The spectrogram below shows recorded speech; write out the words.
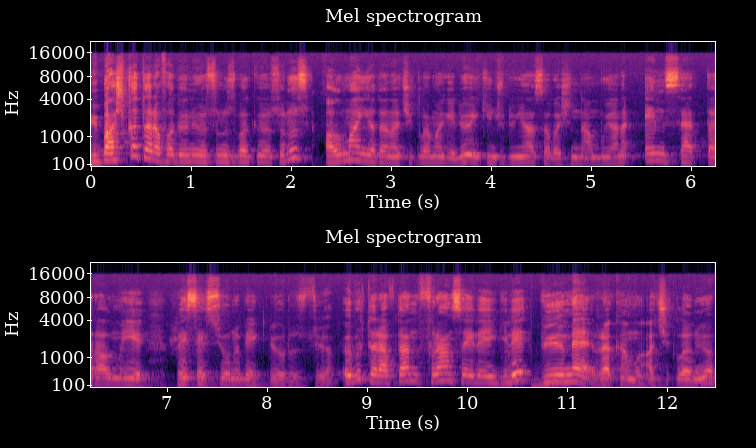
Bir başka tarafa dönüyorsunuz bakıyorsunuz. Almanya'dan açıklama geliyor. İkinci Dünya Savaşı'ndan bu yana en sert daralmayı, resesyonu bekliyoruz diyor. Öbür taraftan Fransa ile ilgili büyüme rakamı açıklanıyor.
